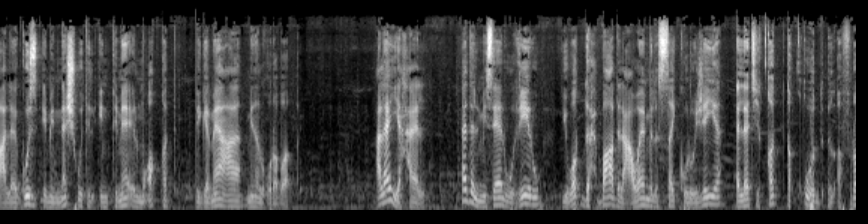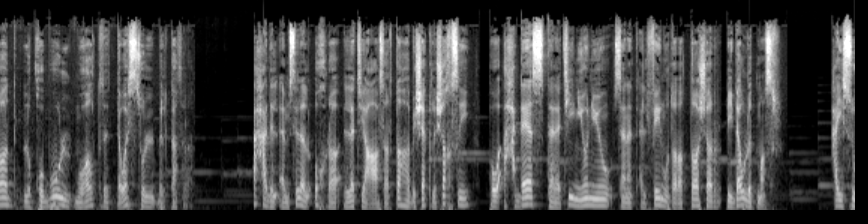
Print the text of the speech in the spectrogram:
على جزء من نشوة الانتماء المؤقت لجماعة من الغرباء. على أي حال هذا المثال وغيره يوضح بعض العوامل السيكولوجية التي قد تقود الأفراد لقبول مغالطة التوسل بالكثرة. أحد الأمثلة الأخرى التي عاصرتها بشكل شخصي هو أحداث 30 يونيو سنة 2013 في دولة مصر. حيث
